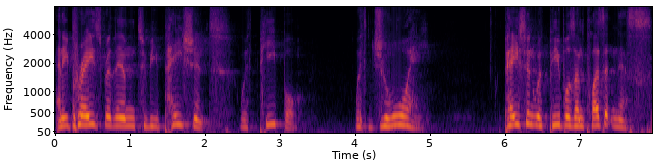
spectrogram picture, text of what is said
And he prays for them to be patient with people, with joy, patient with people's unpleasantness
